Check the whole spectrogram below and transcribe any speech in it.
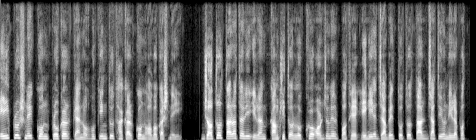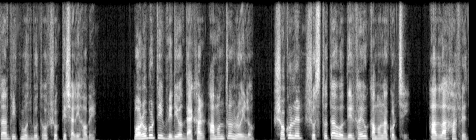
এই প্রশ্নে কোন প্রকার কেন ও কিন্তু থাকার কোন অবকাশ নেই। যত তাড়াতাড়ি ইরান কাঙ্ক্ষিত লক্ষ্য অর্জনের পথে এগিয়ে যাবে, তত তার জাতীয় নিরাপত্তা ভিত মজবুত ও শক্তিশালী হবে। পরবর্তী ভিডিও দেখার আমন্ত্রণ রইল। সকলের সুস্থতা ও দীর্ঘায়ু কামনা করছি। আল্লাহ হাফেজ।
